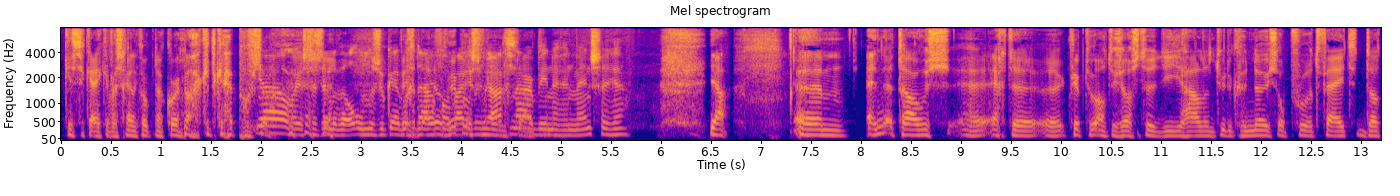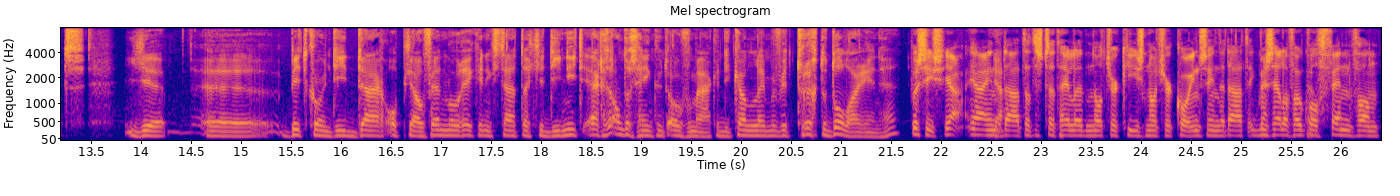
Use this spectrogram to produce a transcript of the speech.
kisten kijken waarschijnlijk ook naar CoinMarketCap of zo. ja ze zullen wel onderzoek hebben gedaan van waar is vraag naar binnen hun mensen. Ja. Ja, Ehm, en trouwens, eh, echte eh, crypto-enthousiasten die halen natuurlijk hun neus op voor het feit dat je eh, bitcoin die daar op jouw Venmo-rekening staat, dat je die niet ergens anders heen kunt overmaken. Die kan alleen maar weer terug de dollar in. Hè? Precies, ja, ja inderdaad. Dat is dat hele not your keys, not your coins. Inderdaad. Ik ben zelf ook wel fan van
